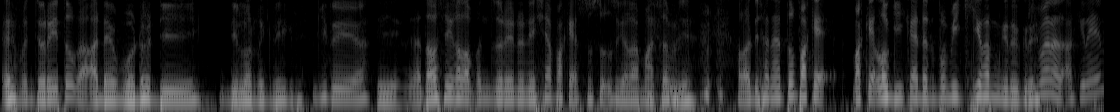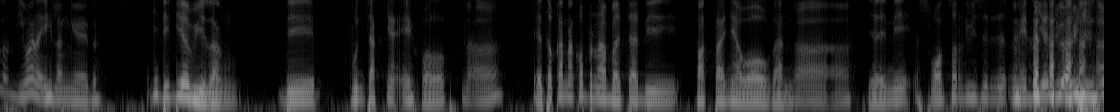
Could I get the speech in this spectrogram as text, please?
Eh, pencuri itu nggak ada yang bodoh di di luar negeri. Chris. Gitu ya. Iya, nggak tahu sih kalau pencuri Indonesia pakai susu segala macam ya. Kalau di sana tuh pakai pakai logika dan pemikiran gitu, Chris. Gimana akhirnya itu gimana hilangnya itu? Jadi dia bilang di puncaknya Eiffel, Nah, ya itu kan aku pernah baca di faktanya wow kan. ah, ah. Ya ini sponsor bisa di- media juga bisa.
